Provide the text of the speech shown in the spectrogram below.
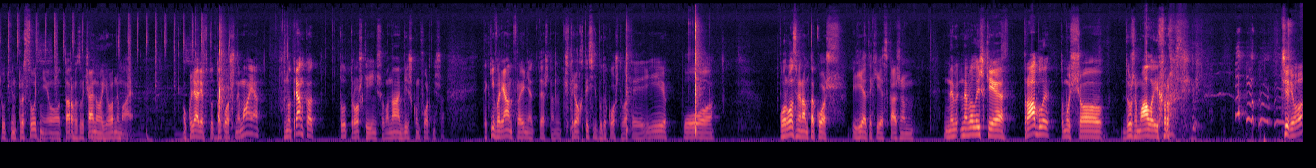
Тут він присутній, у Targo звичайного його немає. Окулярів тут також немає. Внутрянка тут трошки інша, вона більш комфортніша. Такий варіант в районі теж там 4 тисяч буде коштувати. І по, по розмірам також є такі, скажімо, невеличкі трабли, тому що дуже мало їх в розмірі. Чого?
